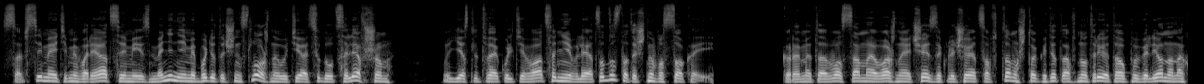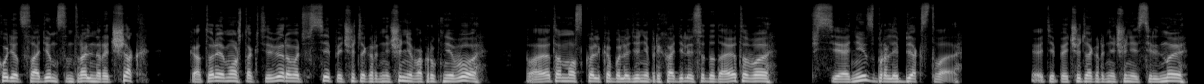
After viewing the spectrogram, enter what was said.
со всеми этими вариациями и изменениями будет очень сложно уйти отсюда уцелевшим, если твоя культивация не является достаточно высокой. Кроме того, самая важная часть заключается в том, что где-то внутри этого павильона находится один центральный рычаг, который может активировать все печати ограничений вокруг него, поэтому сколько бы людей не приходили сюда до этого, все они избрали бегство. Эти печати ограничений сильны,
